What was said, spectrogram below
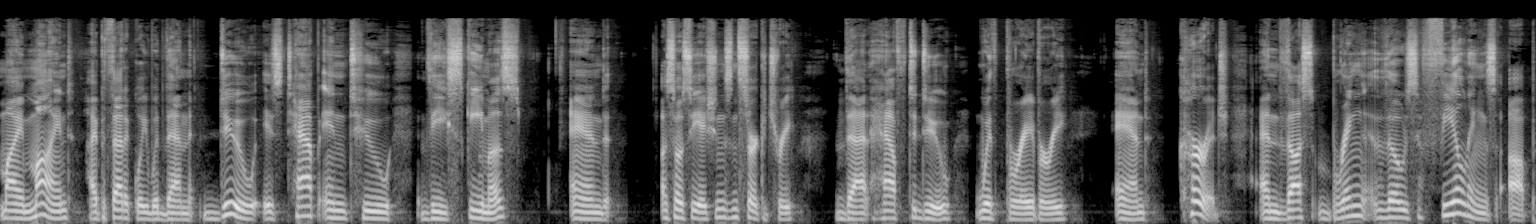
my mind hypothetically would then do is tap into the schemas and associations and circuitry that have to do with bravery and courage, and thus bring those feelings up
